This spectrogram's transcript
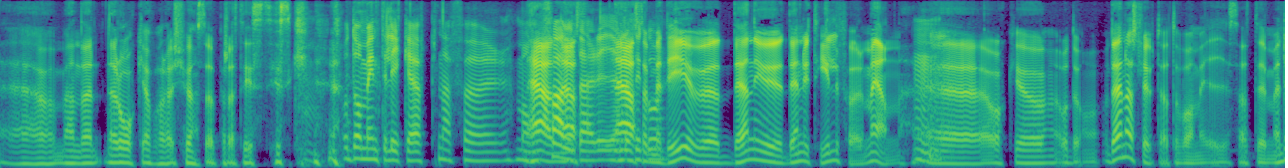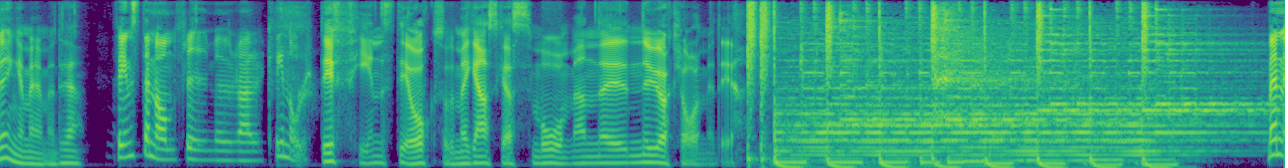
eh, men den, den råkar vara könsseparatistisk. Mm. Och de är inte lika öppna för mångfald nej, där i? Nej, alltså, men det är ju, den, är ju, den är till för män mm. eh, och, och, och, den har slutat att vara med i, så att, men det är inget mer med det. Finns det någon frimurarkvinnor? Det finns det också. De är ganska små, men eh, nu är jag klar med det. Men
